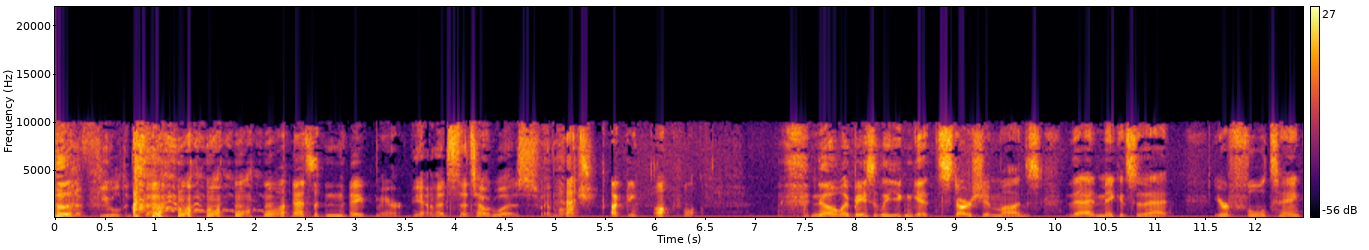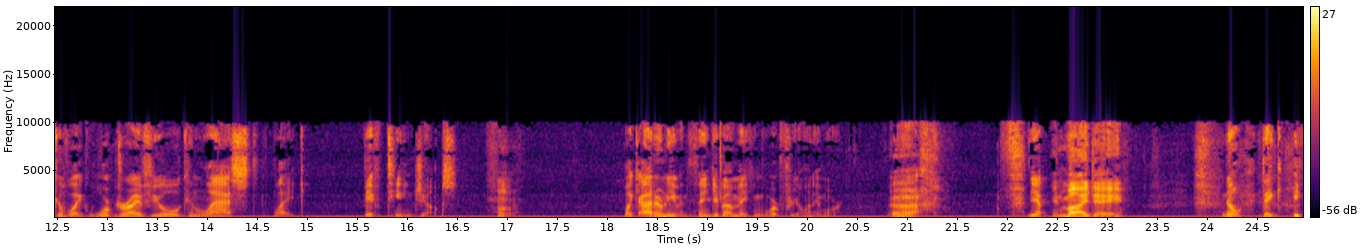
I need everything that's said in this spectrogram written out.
enough fuel to go back. That's a nightmare. yeah, that's that's how it was at launch. fucking awful. No, like basically, you can get Starship mods that make it so that your full tank of like warp drive fuel can last like 15 jumps. Hmm. Like I don't even think about making warp fuel anymore. Ugh. Yep. In my day, No, they, if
